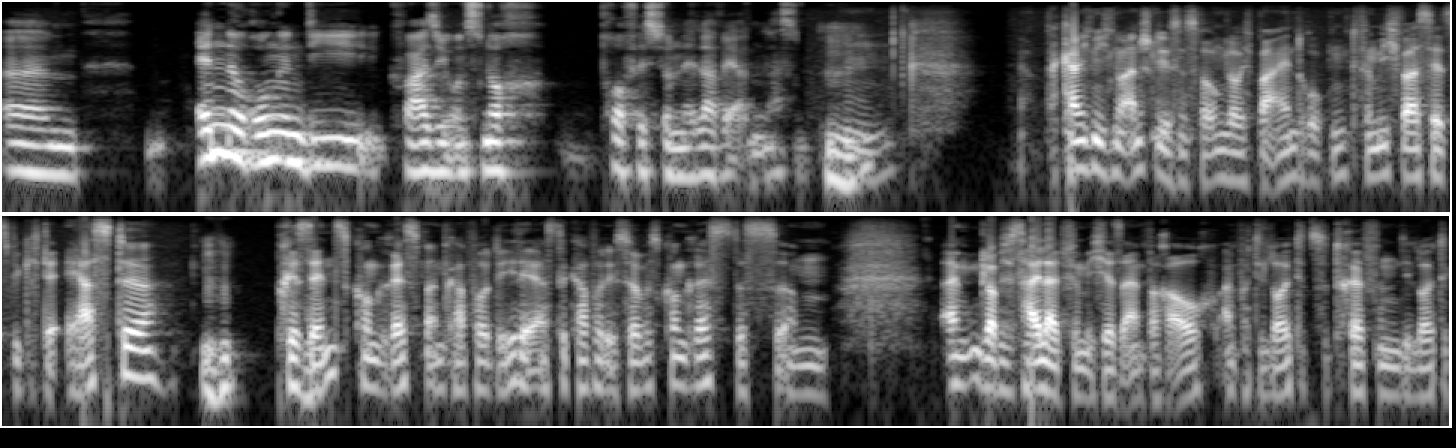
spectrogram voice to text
ähm, Änderungen, die quasi uns noch professioneller werden lassen. Mhm. Da kann ich mich nur anschließen, es war unglaublich beeindruckend. Für mich war es jetzt wirklich der erste mhm. Präsenzkongress beim KVD, der erste KVD-Service-Kongress. Das ähm, ein unglaubliches Highlight für mich jetzt einfach auch, einfach die Leute zu treffen, die Leute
